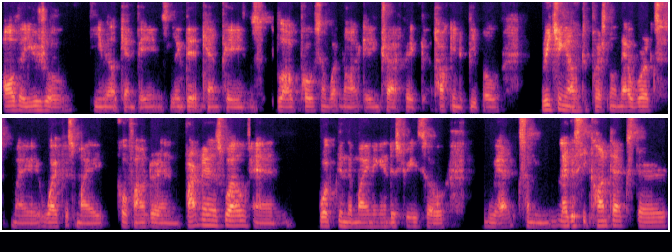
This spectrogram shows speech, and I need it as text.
all the usual email campaigns, LinkedIn campaigns, blog posts, and whatnot, getting traffic, talking to people reaching out to personal networks. My wife is my co-founder and partner as well, and worked in the mining industry. So we had some legacy context there.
